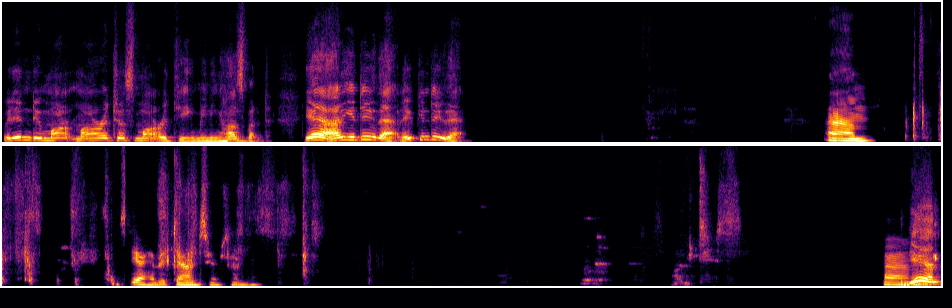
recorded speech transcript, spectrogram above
We didn't do mar- maritus mariti, meaning husband. Yeah. How do you do that? Who can do that? um, let's see, I have it down here somewhere. Um, Again,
